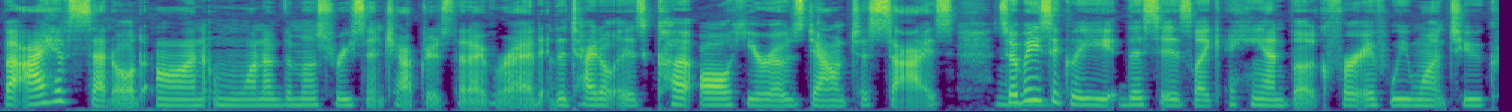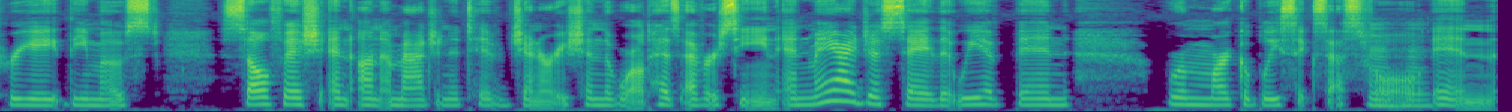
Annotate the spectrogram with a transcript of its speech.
But I have settled on one of the most recent chapters that I've read. The title is Cut All Heroes Down to Size. Mm-hmm. So basically, this is like a handbook for if we want to create the most selfish and unimaginative generation the world has ever seen. And may I just say that we have been remarkably successful mm-hmm. in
